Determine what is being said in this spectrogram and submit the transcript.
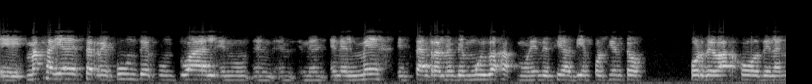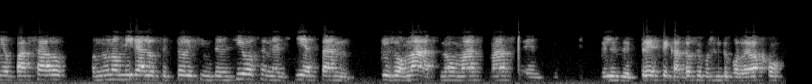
eh, más allá de este repunte puntual en, el mes, están realmente muy bajas, como bien decías, 10% por debajo del año pasado. Cuando uno mira los sectores intensivos, energía están incluso más, ¿no? Más, más en niveles de 13, 14% por debajo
